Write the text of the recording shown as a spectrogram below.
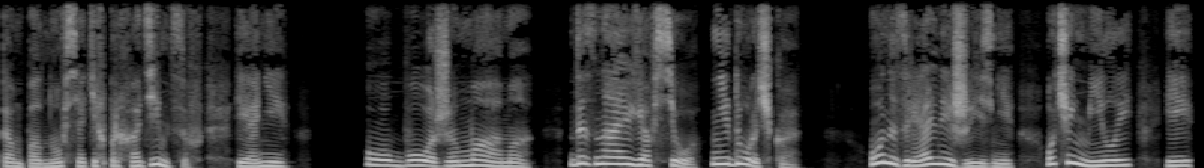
Там полно всяких проходимцев, и они... О, боже, мама! Да знаю я все, не дурочка. Он из реальной жизни, очень милый и...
